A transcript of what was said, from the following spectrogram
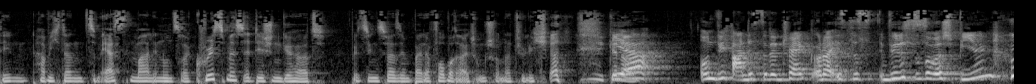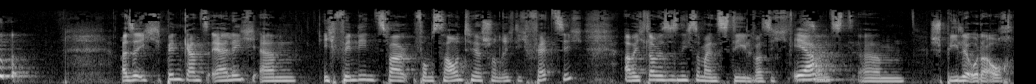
den habe ich dann zum ersten Mal in unserer Christmas Edition gehört. Beziehungsweise bei der Vorbereitung schon natürlich. genau. Ja, und wie fandest du den Track? Oder ist das, würdest du sowas spielen? also ich bin ganz ehrlich, ähm, ich finde ihn zwar vom Sound her schon richtig fetzig, aber ich glaube, das ist nicht so mein Stil, was ich ja. sonst ähm, spiele oder auch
